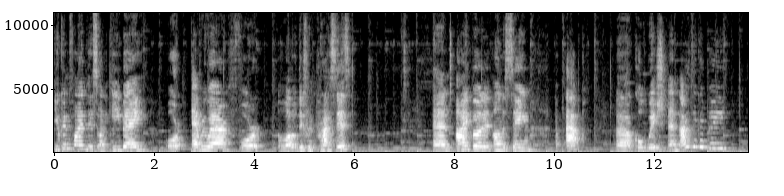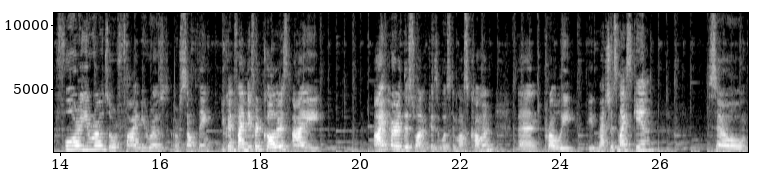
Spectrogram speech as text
you can find this on eBay or everywhere for a lot of different prices and I bought it on the same app uh, called Wish and I think I paid 4 euros or 5 euros or something. You can find different colors. I I heard this one because it was the most common and probably it matches my skin. So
